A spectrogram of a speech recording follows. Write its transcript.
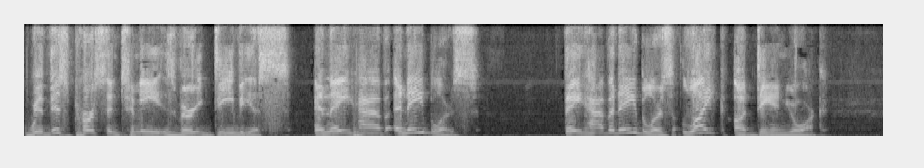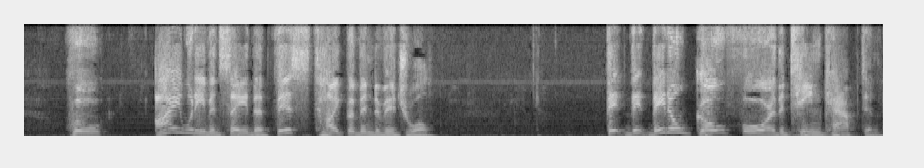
where this person to me is very devious and they have enablers, they have enablers like a Dan York, who I would even say that this type of individual, they, they, they don't go for the team captain.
